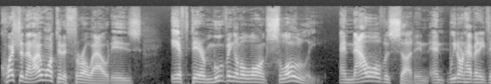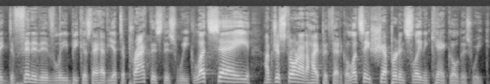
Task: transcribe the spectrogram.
question that I wanted to throw out is if they're moving them along slowly, and now all of a sudden, and we don't have anything definitively because they have yet to practice this week. Let's say, I'm just throwing out a hypothetical. Let's say Shepard and Slayton can't go this week.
